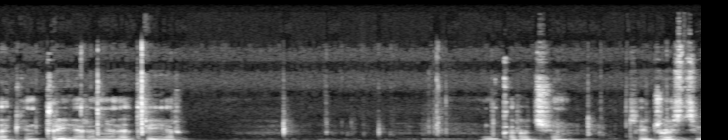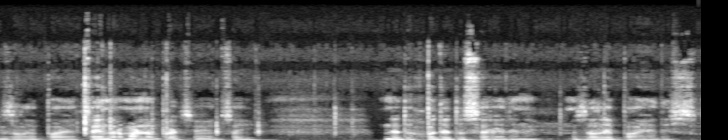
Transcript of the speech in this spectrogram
Як він тригер, ні, не тригер. Ну, коротше, цей джойстик залипає. Цей нормально працює, цей не доходить до середини. Залипає десь.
